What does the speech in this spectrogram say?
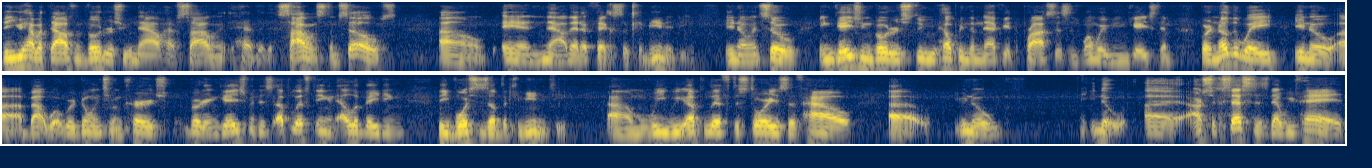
then you have a thousand voters who now have silent have silenced themselves, um, and now that affects the community. You know, and so engaging voters through helping them navigate the process is one way we engage them. But another way, you know, uh, about what we're doing to encourage voter engagement is uplifting and elevating the voices of the community. Um, we we uplift the stories of how uh, you know you know uh, our successes that we've had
